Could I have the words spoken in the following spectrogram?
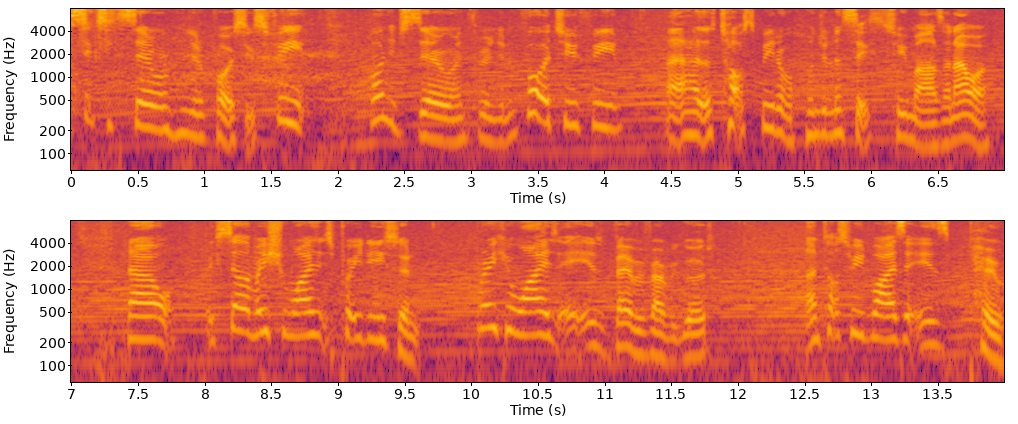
60 to 0 146 feet, 100 to 0 and 342 feet, and it has a top speed of 162 miles an hour. Now, acceleration wise, it's pretty decent. Braking wise, it is very, very good. And top speed wise, it is poo,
